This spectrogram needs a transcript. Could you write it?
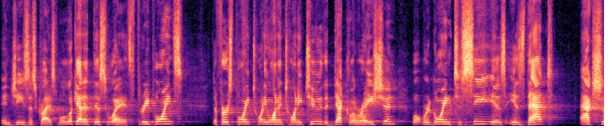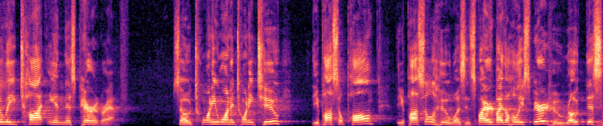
in Jesus Christ. We'll look at it this way it's three points. The first point, 21 and 22, the declaration. What we're going to see is, is that actually taught in this paragraph. So, 21 and 22, the Apostle Paul, the apostle who was inspired by the Holy Spirit, who wrote this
